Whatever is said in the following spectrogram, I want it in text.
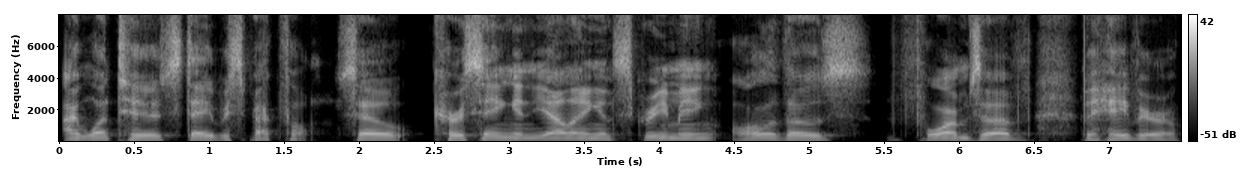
I want to stay respectful. So cursing and yelling and screaming, all of those forms of behavior,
